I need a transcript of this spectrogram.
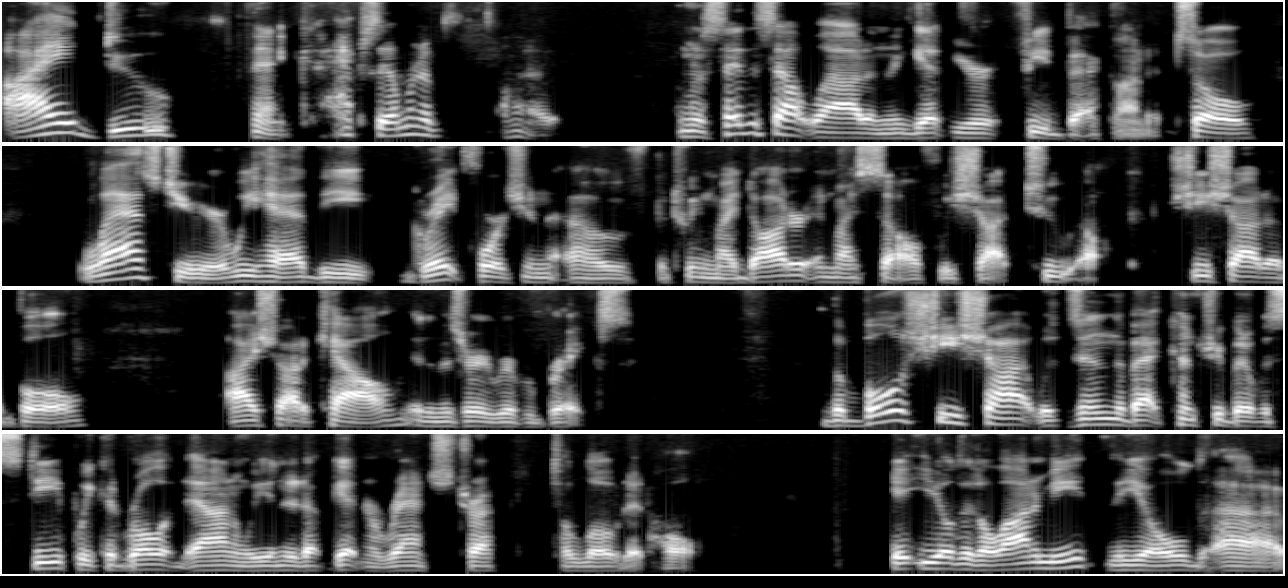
I do think, actually, I'm gonna I'm gonna I'm to say this out loud and then get your feedback on it. So, last year we had the great fortune of between my daughter and myself, we shot two elk. She shot a bull, I shot a cow in the Missouri River Breaks. The bull she shot was in the back country, but it was steep. We could roll it down, and we ended up getting a ranch truck to load it whole. It yielded a lot of meat. The old uh,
